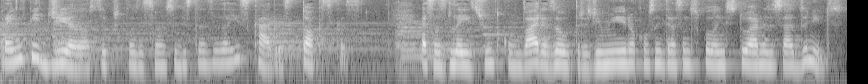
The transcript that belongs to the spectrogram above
para impedir a nossa exposição a substâncias arriscadas, tóxicas. Essas leis, junto com várias outras, diminuíram a concentração dos poluentes do ar nos Estados Unidos.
